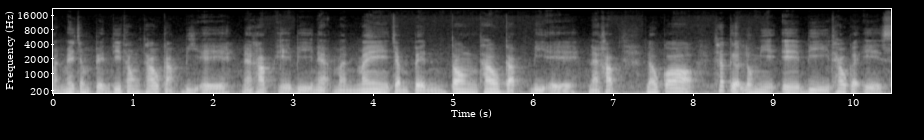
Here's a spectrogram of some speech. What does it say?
มันไม่จำเป็นที่ต้องเท่ากับ BA นะครับ AB เนี่ยมันไม่จำเป็นต้องเท่ากับ BA นะครับ แล้วก็ถ้าเกิดเรามี AB เท่ากับ AC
